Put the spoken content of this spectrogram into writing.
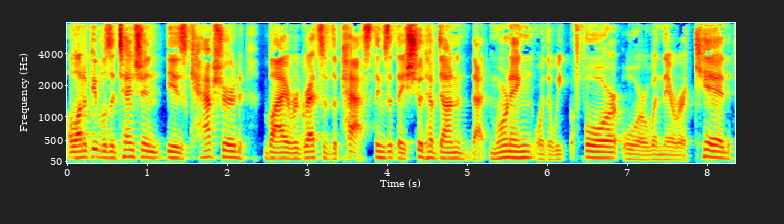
A lot of people's attention is captured by regrets of the past, things that they should have done that morning or the week before or when they were a kid,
